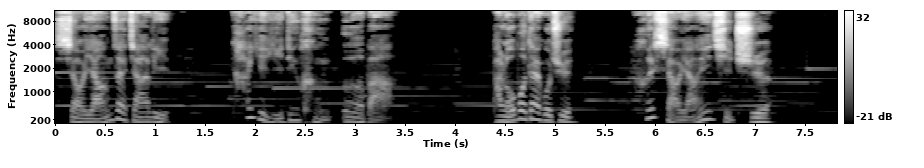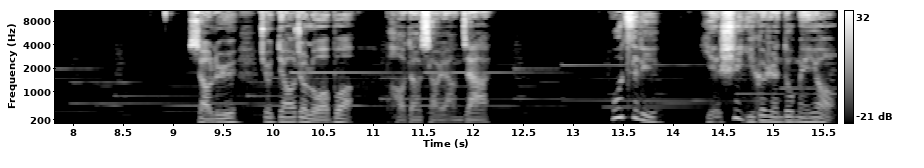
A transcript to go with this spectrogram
小羊在家里，它也一定很饿吧？把萝卜带过去，和小羊一起吃。小驴就叼着萝卜跑到小羊家，屋子里也是一个人都没有。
